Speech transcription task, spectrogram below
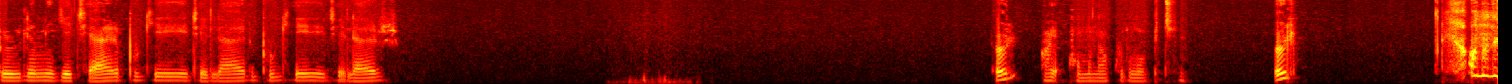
böyle mi geçer bu geceler bu geceler. Öl. Ay amına kodumu piçi. Öl. Ananı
